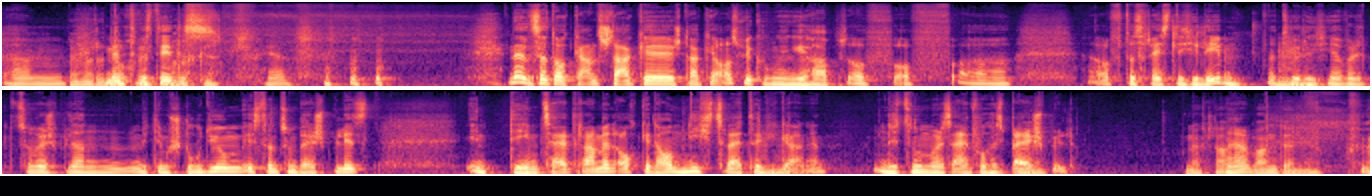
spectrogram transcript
ähm, wenn man dann doch mitmacht, das, ja. Nein, das hat auch ganz starke, starke Auswirkungen gehabt auf, auf, äh, auf das restliche Leben natürlich. Mhm. Ja, weil zum Beispiel dann mit dem Studium ist dann zum Beispiel jetzt in dem Zeitrahmen auch genau nichts weitergegangen. Mhm. Jetzt nur mal als einfaches mhm. Beispiel. Na klar, ja. wann denn? Ja,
